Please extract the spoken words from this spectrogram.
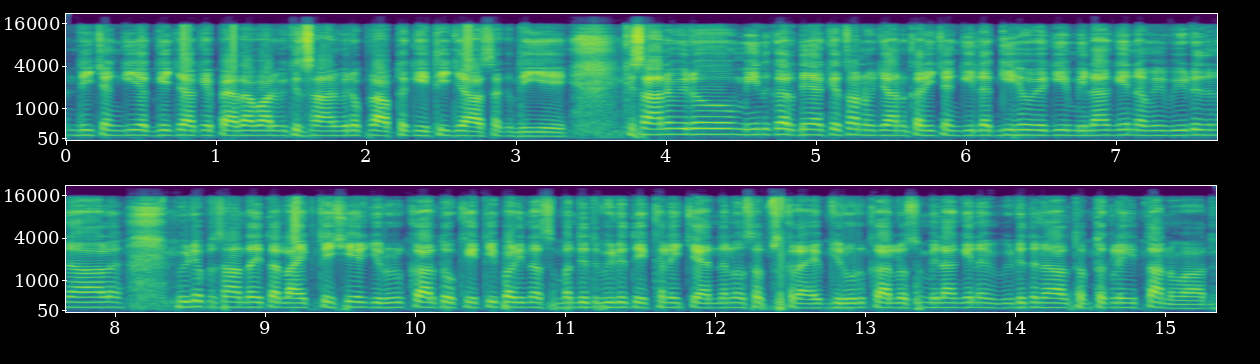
ਦੀ ਚੰਗੀ ਅੱਗੇ ਜਾ ਕੇ ਪੈਦਾਵਾਰ ਵੀ ਕਿਸਾਨ ਵੀਰੋ ਪ੍ਰਾਪਤ ਕੀਤੀ ਜਾ ਸਕਦੀ ਏ। ਕਿਸਾਨ ਵੀਰੋ ਉਮੀਦ ਕਰਦੇ ਆ ਕਿ ਤੁਹਾਨੂੰ ਜਾਣਕਾਰੀ ਚੰਗੀ ਲੱਗੀ ਹੋਵੇਗੀ। ਮਿਲਾਂਗੇ ਨਵੀਂ ਵੀਡੀਓ ਦੇ ਨਾਲ। ਵੀਡੀਓ ਪਸੰਦ ਆਈ ਤਾਂ ਲਾਈਕ ਤੇ ਸ਼ੇਅਰ ਜ਼ਰੂਰ ਕਰ ਦਿਓ। ਖੇਤੀਬਾੜੀ ਨਾਲ ਸੰਬੰਧਿਤ ਵੀਡੀਓ ਦੇਖਣ ਲਈ ਚੈਨਲ ਨੂੰ ਸਬਸਕ੍ਰਾਈਬ ਜ਼ਰੂਰ ਕਰ ਲਓ। ਸੋ ਮਿਲਾਂਗੇ ਨਵੀਂ ਵੀਡੀਓ ਦੇ ਨਾਲ। ਤਬ ਤੱਕ ਲਈ ਧੰਨਵਾਦ।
